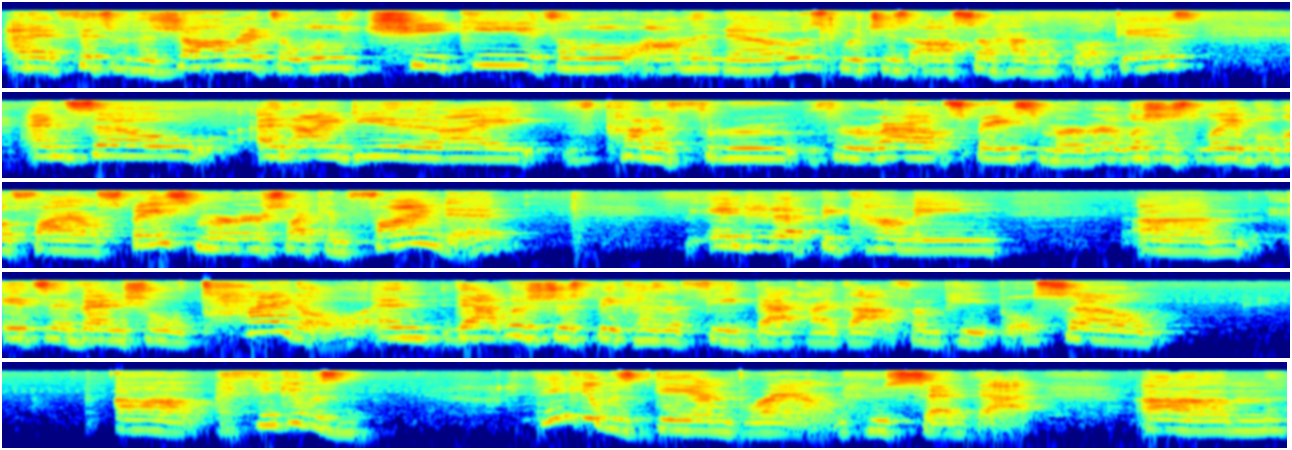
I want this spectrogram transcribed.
and it fits with the genre. It's a little cheeky, it's a little on the nose, which is also how the book is. And so an idea that I kind of threw threw out space murder, let's just label the file space murder so I can find it ended up becoming um, its eventual title. And that was just because of feedback I got from people. So um, I think it was, I think it was Dan Brown who said that. Um,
